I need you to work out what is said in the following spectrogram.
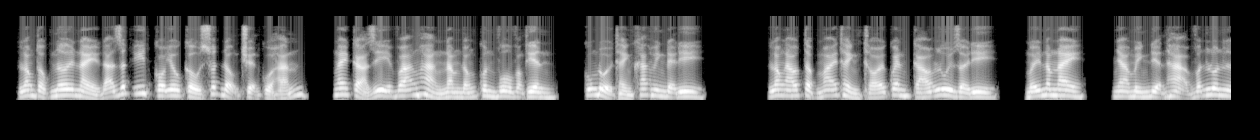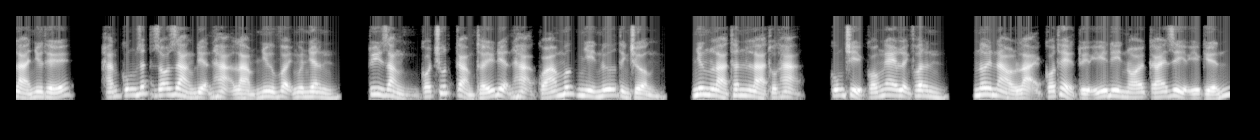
long tộc nơi này đã rất ít có yêu cầu xuất động chuyện của hắn, ngay cả dị vãng hàng năm đóng quân vô vọng thiên, cũng đổi thành khác huynh đệ đi. Long áo tập mãi thành thói quen cáo lui rời đi, mấy năm nay, nhà mình điện hạ vẫn luôn là như thế, hắn cũng rất rõ ràng điện hạ làm như vậy nguyên nhân, tuy rằng có chút cảm thấy điện hạ quá mức nhi nữ tình trường, nhưng là thân là thuộc hạ, cũng chỉ có nghe lệnh phân, nơi nào lại có thể tùy ý đi nói cái gì ý kiến.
